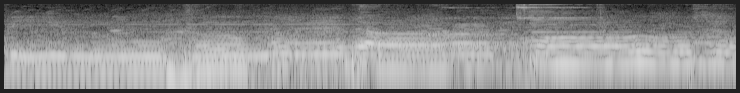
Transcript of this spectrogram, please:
દિનો હમરા કોરો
